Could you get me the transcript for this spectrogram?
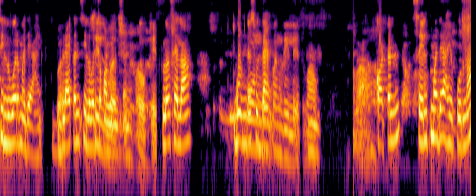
सिल्वर मध्ये आहे. ब्लॅक आणि सिल्वरचं. कॉम्बिनेशन ओके प्लस ह्याला गोंडे सुद्धा पण दिलेत. वाव कॉटन सेल्फमध्ये आहे पूर्ण.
